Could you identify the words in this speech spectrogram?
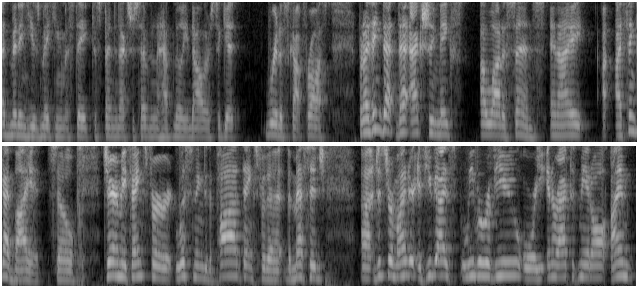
admitting he was making a mistake to spend an extra seven and a half million dollars to get rid of Scott Frost. But I think that that actually makes a lot of sense, and I I think I buy it. So, Jeremy, thanks for listening to the pod. Thanks for the the message. Uh, just a reminder: if you guys leave a review or you interact with me at all, I'm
